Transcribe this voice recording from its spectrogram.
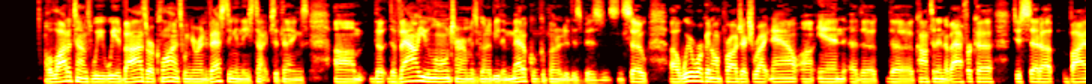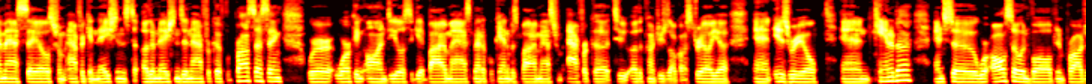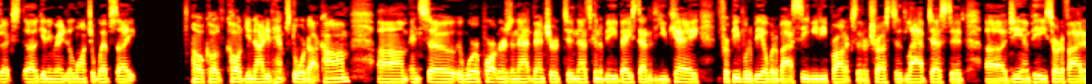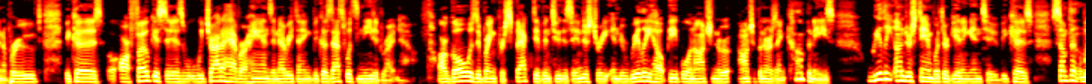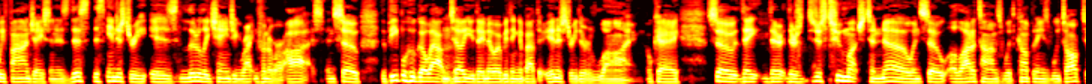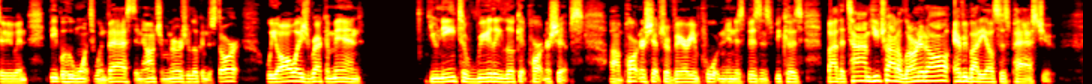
a lot of times we we advise our clients when you're investing in these types of things, um, the the value long term is going to be the medical component of this business. And so uh, we're working on projects right now uh, in uh, the the continent of Africa to set up biomass sales from African nations to other nations in Africa for processing. We're working on deals to get biomass, medical cannabis biomass from Africa to other countries like Australia and Israel and Canada. And so we're also involved in projects uh, getting ready to launch a website website oh, called called unitedhempstore.com. Um, and so we're partners in that venture and that's going to be based out of the UK for people to be able to buy CBD products that are trusted, lab tested, uh, GMP certified and approved because our focus is we try to have our hands in everything because that's what's needed right now. Our goal is to bring perspective into this industry and to really help people and entre- entrepreneurs and companies really understand what they're getting into because something that we find jason is this this industry is literally changing right in front of our eyes. And so the people who go out and mm-hmm. tell you they know everything about the industry they're lying okay? So they there's just too much to know. And so a lot of times with companies we talk to and people who want to invest and entrepreneurs who are looking to start we always recommend you need to really look at partnerships. Um, partnerships are very important in this business because by the time you try to learn it all, everybody else has passed you.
